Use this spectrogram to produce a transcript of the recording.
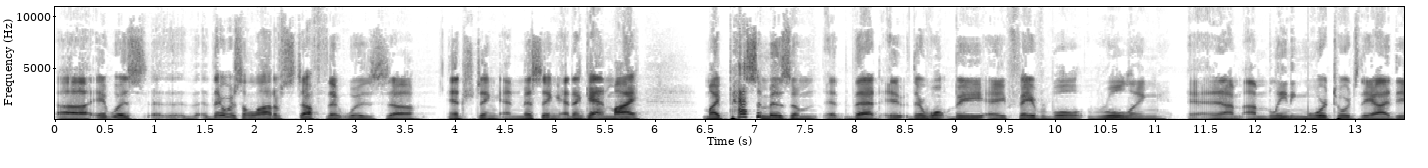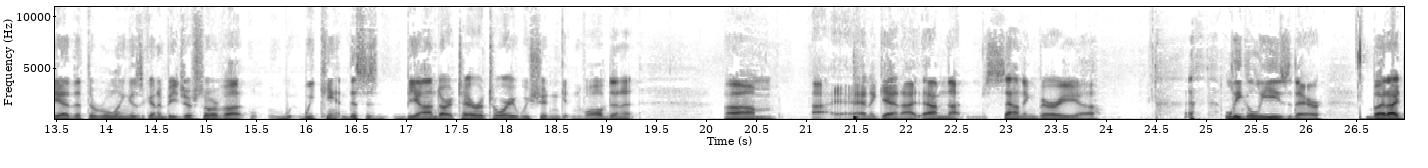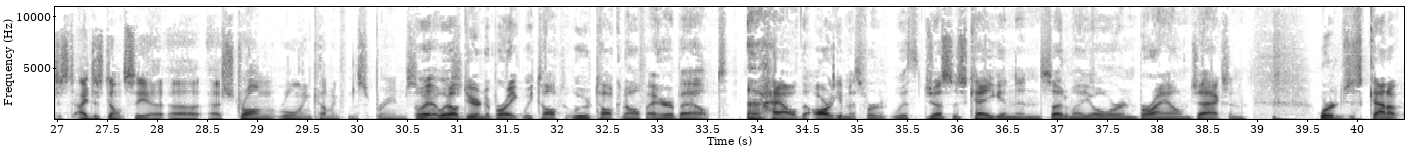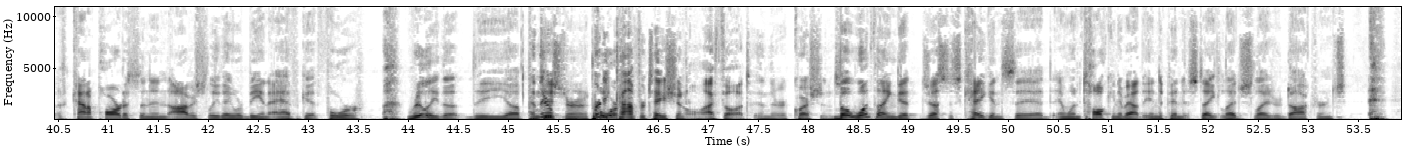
uh, it was uh, there was a lot of stuff that was uh, interesting and missing. And again, my my pessimism that it, there won't be a favorable ruling, and I'm, I'm leaning more towards the idea that the ruling is going to be just sort of a we can't. This is beyond our territory. We shouldn't get involved in it. Um, I, and again, I, am not sounding very uh, legalese there, but I just I just don't see a, a, a strong ruling coming from the Supremes. Well, well, during the break, we talked. We were talking off air about how the arguments for with Justice Kagan and Sotomayor and Brown Jackson were just kind of kind of partisan, and obviously they were being advocate for really the the uh, petitioner and pretty court. confrontational, I thought, in their questions. But one thing that Justice Kagan said, and when talking about the independent state legislature doctrine,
